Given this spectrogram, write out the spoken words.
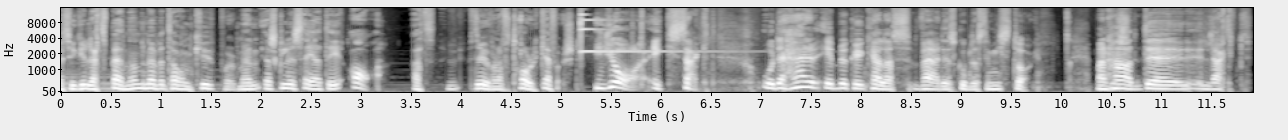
Jag tycker det lät spännande med betongkupor, men jag skulle säga att det är A att druvorna får torka först. Ja, exakt. Och det här är, brukar ju kallas världens godaste misstag. Man hade lagt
